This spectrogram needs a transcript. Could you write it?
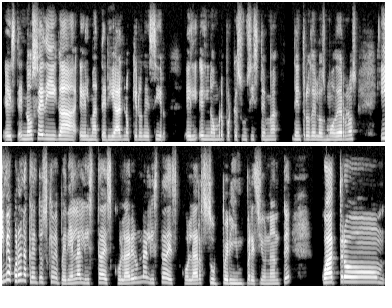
este, no se diga el material, no quiero decir el, el nombre porque es un sistema dentro de los modernos. Y me acuerdo en aquel entonces que me pedían la lista escolar, era una lista de escolar súper impresionante. Cuatro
